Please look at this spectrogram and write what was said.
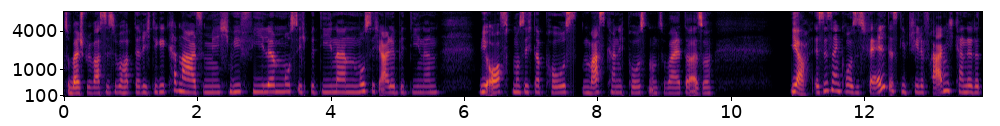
Zum Beispiel, was ist überhaupt der richtige Kanal für mich? Wie viele muss ich bedienen? Muss ich alle bedienen? Wie oft muss ich da posten? Was kann ich posten und so weiter? Also ja, es ist ein großes Feld. Es gibt viele Fragen. Ich kann dir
